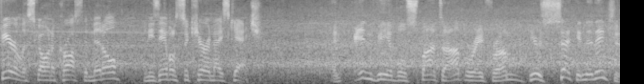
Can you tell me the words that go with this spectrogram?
fearless going across the middle, and he's able to secure a nice catch. An enviable spot to operate from. Here's second and inches.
